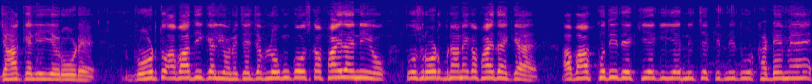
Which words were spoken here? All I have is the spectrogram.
जहाँ के लिए ये रोड है। रोड तो आबादी के लिए होनी चाहिए। जब लोगों को उसका फ़ायदा नहीं हो तो उस रोड बनाने का फ़ायदा क्या है? अब आप खुद ही देखिए कि ये नीचे कितनी दूर खड्डे में है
